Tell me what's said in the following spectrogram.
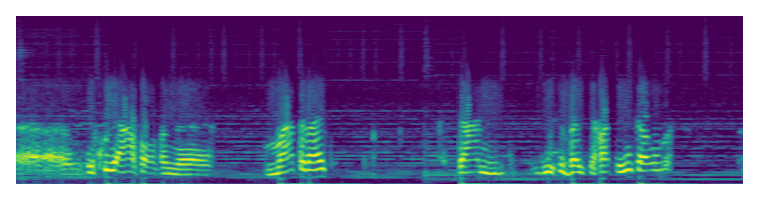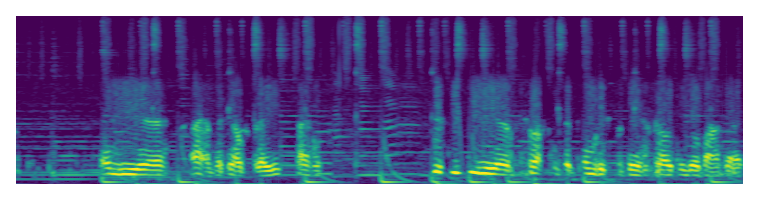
eh, een goede aanval van eh, van Waterwijk. Daan moest een beetje hard inkomen. En die, eh nou ja, dat is een overtreding eigenlijk. Dus die, die uh, verwacht ik dat wordt ingeschoten door Waterwijk.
